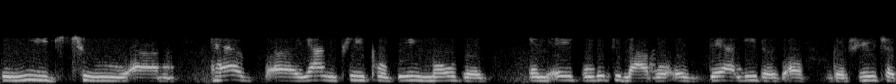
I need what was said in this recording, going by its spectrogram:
the need to um, have uh, young people being molded and able to level as their leaders of the future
